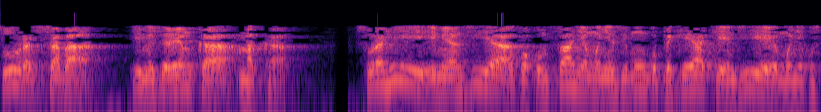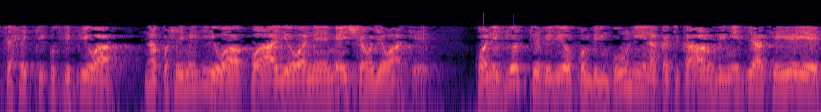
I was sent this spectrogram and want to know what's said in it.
Sura saba imeteremka maka sura hii imeanzia kwa kumfanya mwenyezi mungu peke yake ndiye mwenye kustahiki kusifiwa na kuhimidiwa kwa aliyowaneemesha waja wake. Kwani vyote viliyoko mbinguni na katika ardhi ni vyake yeye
